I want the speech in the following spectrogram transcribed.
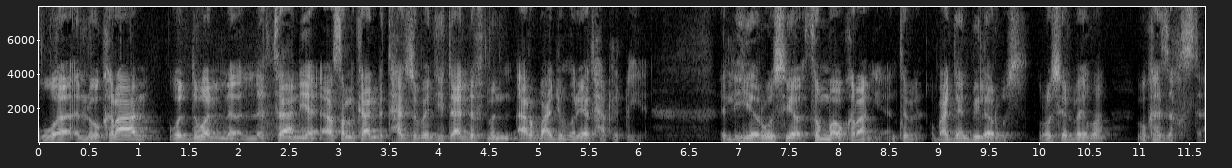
والأوكران والدول الثانية أصلا كان الاتحاد السوفيتي يتألف من أربع جمهوريات حقيقية اللي هي روسيا ثم أوكرانيا. انتبه. وبعدين بيلاروس روسيا البيضاء وكازاخستان.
